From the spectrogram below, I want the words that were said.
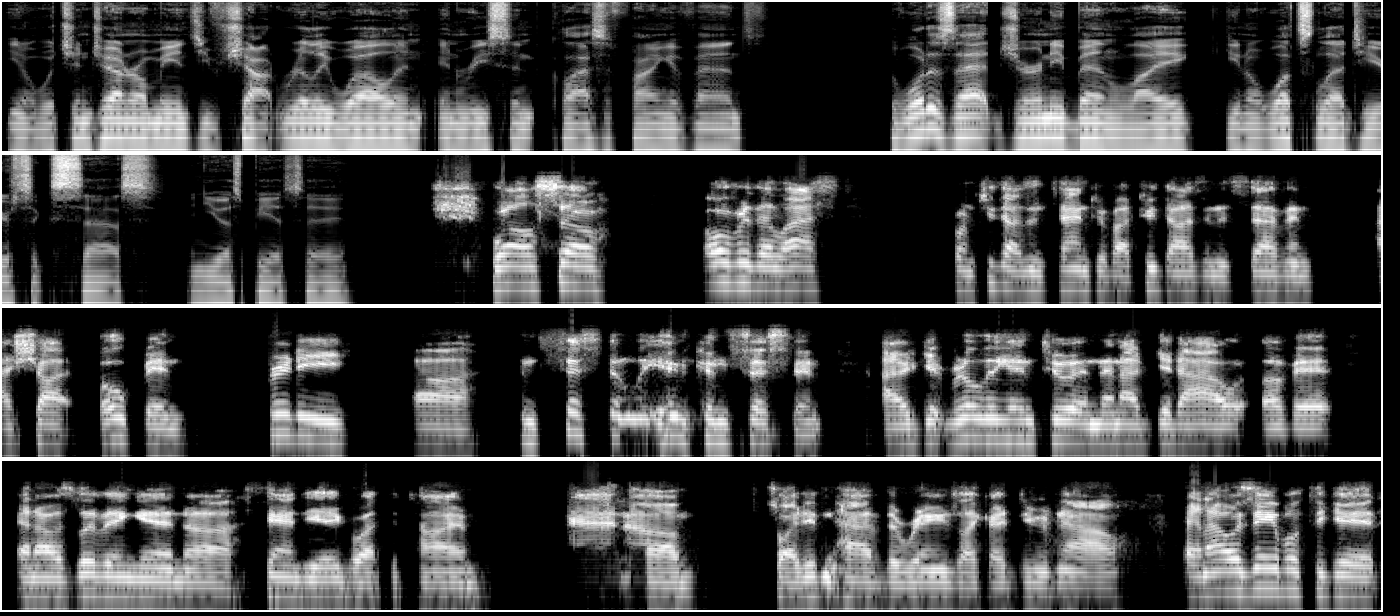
you know, which in general means you've shot really well in, in recent classifying events. So what has that journey been like? You know, what's led to your success in USPSA? Well, so over the last from 2010 to about 2007, I shot open pretty uh, consistently inconsistent. I would get really into it and then I'd get out of it. And I was living in uh, San Diego at the time. And um, so I didn't have the range like I do now. And I was able to get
